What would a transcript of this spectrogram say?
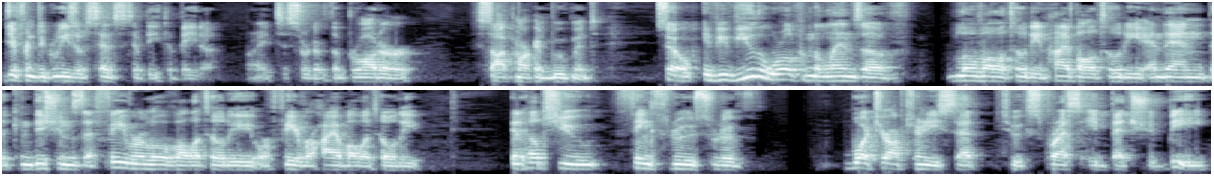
different degrees of sensitivity to beta, right? To sort of the broader stock market movement. So if you view the world from the lens of low volatility and high volatility, and then the conditions that favor low volatility or favor high volatility, it helps you think through sort of what your opportunity set to express a bet should be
